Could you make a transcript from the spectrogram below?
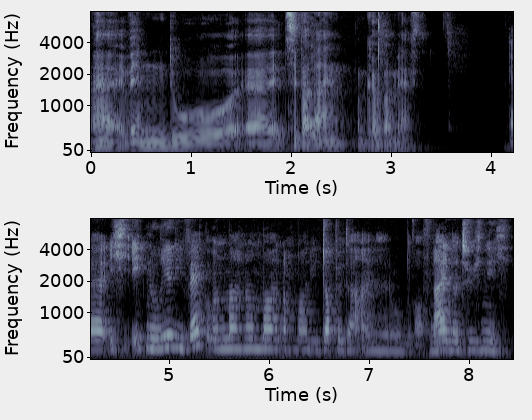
äh, wenn du äh, Zipperlein am Körper merkst? Äh, ich ignoriere die weg und mache nochmal noch mal die doppelte Einheit oben drauf. Nein, natürlich nicht.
